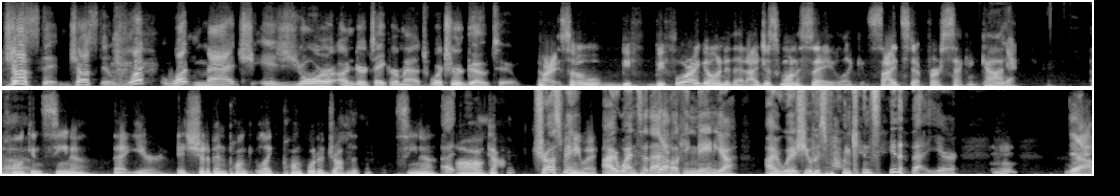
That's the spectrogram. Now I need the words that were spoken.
Justin, Justin, what what match is your Undertaker match? What's your go-to? All right. So be- before I go into that, I just want to say, like, sidestep for a second. God, Yeah. Punk and Cena that year. It should have been Punk. Like, Punk would have dropped the Cena. Uh, oh God. trust me. Anyway. I went to that Yeah. fucking mania. I wish it was Punk and Cena that year. Yeah,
